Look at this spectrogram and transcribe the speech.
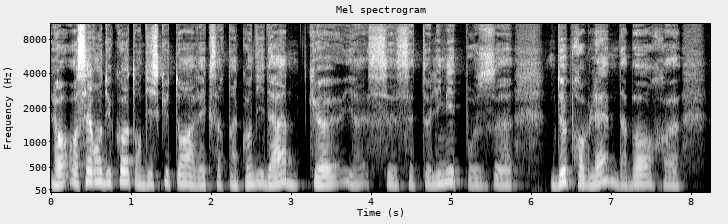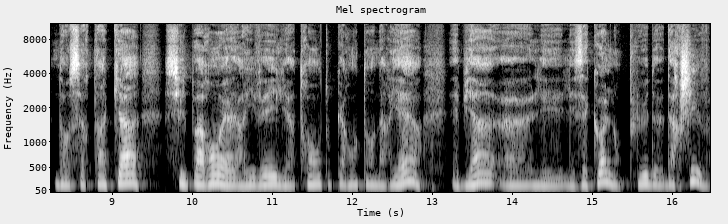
Alors, on s'est rendu compte en discutant avec certains candidats que cette limite pose euh, deux problèmes. D'abord, euh, dans certains cas, si le parent est arrivé il y a 30 ou 40 ans en arrière, eh bien, euh, les, écoles n'ont plus d'archives.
